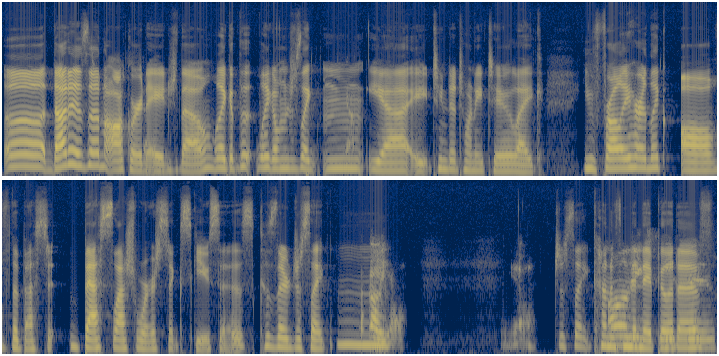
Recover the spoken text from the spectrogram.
Uh, that is an awkward age though. Like, the, like I'm just like, mm, yeah. yeah, 18 to 22. Like, you've probably heard like all the best best slash worst excuses because they're just like mm, oh yeah. Yeah. Just like kind all of manipulative.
